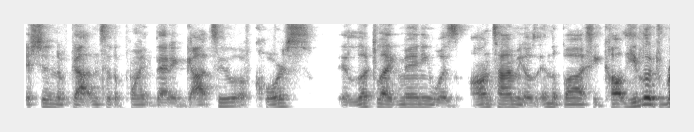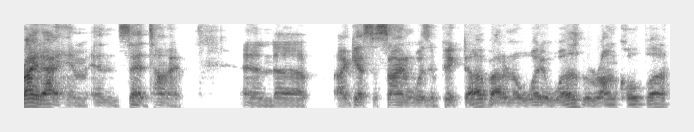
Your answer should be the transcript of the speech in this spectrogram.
it shouldn't have gotten to the point that it got to. Of course, it looked like Manny was on time. He was in the box. He called. He looked right at him and said time, and uh, I guess the sign wasn't picked up. I don't know what it was, but Ron Kulpa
